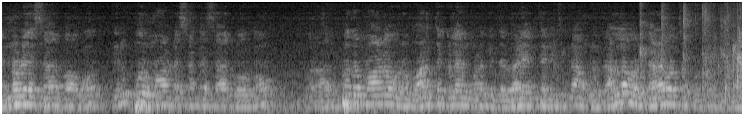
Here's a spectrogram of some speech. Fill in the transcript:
என்னுடைய சார்பாகவும் திருப்பூர் மாவட்ட சங்க சார்பாகவும் ஒரு அற்புதமான ஒரு வாழ்த்துக்களை உங்களுக்கு இந்த வேலையை தெரிஞ்சுக்கலாம் அவங்களுக்கு நல்ல ஒரு கரவசம் கொடுத்துருக்கீங்க.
